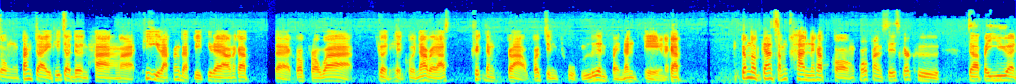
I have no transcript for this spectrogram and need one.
ทรงตั้งใจที่จะเดินทางมาที่อิรักตั้งแต่ปีที่แล้วนะครับ แต่ก็เพราะว่าเกิดเหตุโคโรนาไวรัสทริปดังกล่าวก็จึงถูกเลื่อนไปนั่นเองนะครับกำหนดการสำคัญนะครับของโป๊ฟรานซิสก็คือจะไปเยือน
